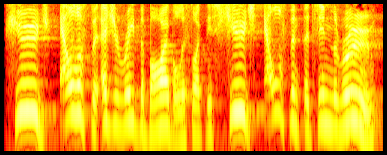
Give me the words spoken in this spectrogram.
huge elephant. As you read the Bible, it's like this huge elephant that's in the room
